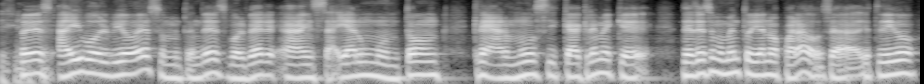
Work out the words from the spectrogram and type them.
Entonces ahí volvió eso, ¿me entendés? Volver a ensayar un montón, crear música. Créeme que desde ese momento ya no ha parado. O sea, yo te digo,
